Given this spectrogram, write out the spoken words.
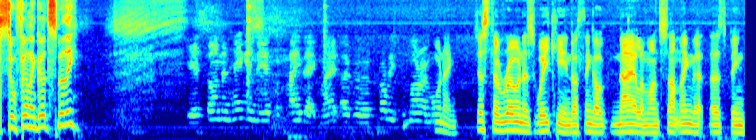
still feeling good, Smithy? Yeah, Simon, hang in there for payback, mate, over probably tomorrow morning. Just to ruin his weekend, I think I'll nail him on something that, that's been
